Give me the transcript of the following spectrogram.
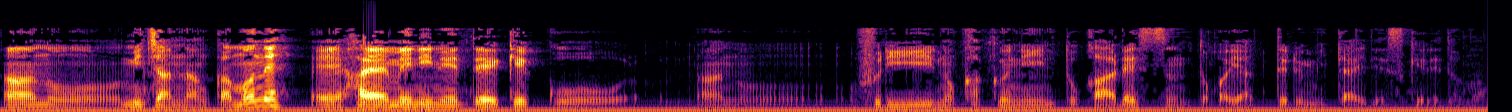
あの、みちゃんなんかもね、えー、早めに寝て結構、あの、フリーの確認とかレッスンとかやってるみたいですけれども、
